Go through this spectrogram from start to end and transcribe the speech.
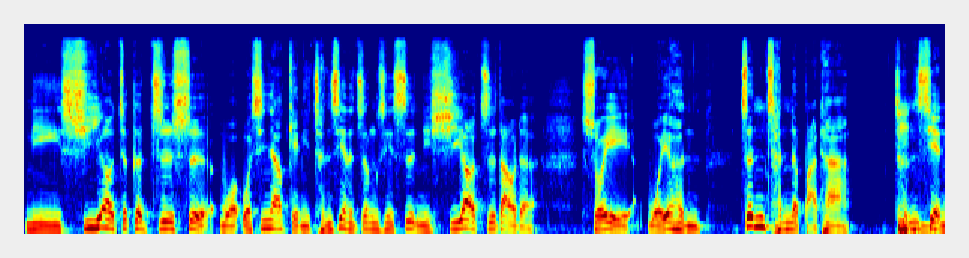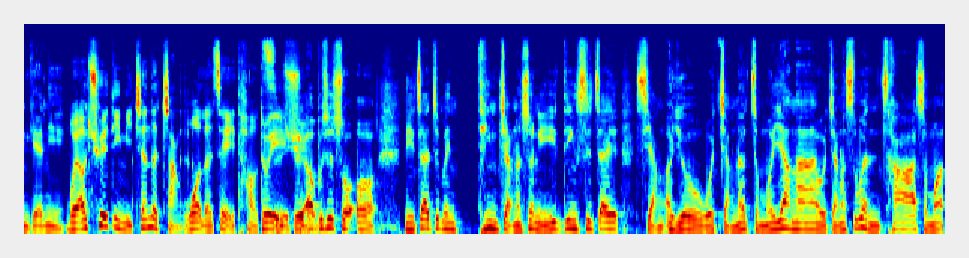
你需要这个知识，我我现在要给你呈现的这东西是你需要知道的，所以我也很真诚的把它。呈现给你，我要确定你真的掌握了这一套对对，而不是说哦，你在这边听讲的时候，你一定是在想，哎呦，我讲的怎么样啊？我讲的是不是很差啊？什么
